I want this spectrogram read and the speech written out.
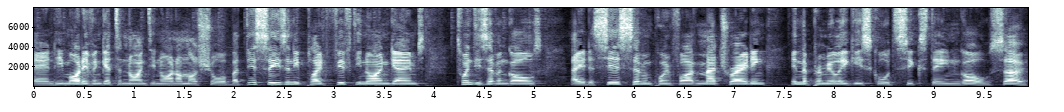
and he might even get to 99, I'm not sure. But this season he played 59 games, 27 goals, 8 assists, 7.5 match rating. In the Premier League, he scored 16 goals. So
